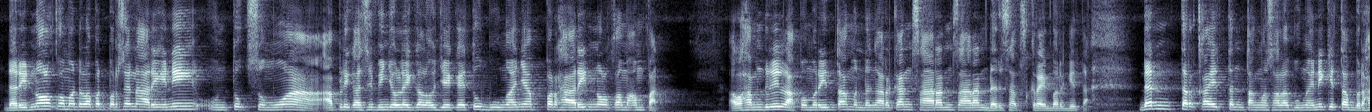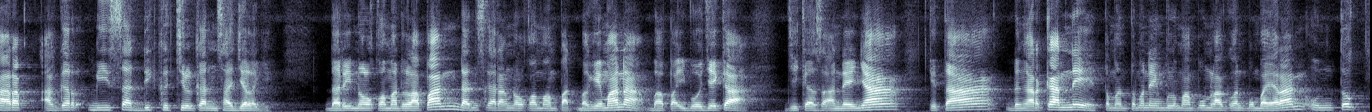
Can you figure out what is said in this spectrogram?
Dari 0,8% hari ini untuk semua aplikasi pinjol legal OJK itu bunganya per hari 0,4. Alhamdulillah pemerintah mendengarkan saran-saran dari subscriber kita. Dan terkait tentang masalah bunga ini kita berharap agar bisa dikecilkan saja lagi. Dari 0,8 dan sekarang 0,4. Bagaimana Bapak Ibu OJK? Jika seandainya kita dengarkan nih teman-teman yang belum mampu melakukan pembayaran untuk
